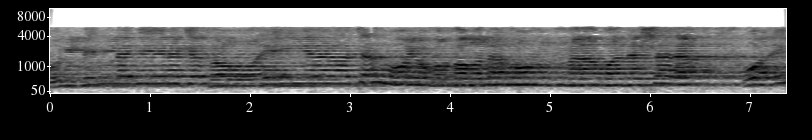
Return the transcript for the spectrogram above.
قل للذين كفروا إن ذريته يغفر لهم ما قد سلف وإن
